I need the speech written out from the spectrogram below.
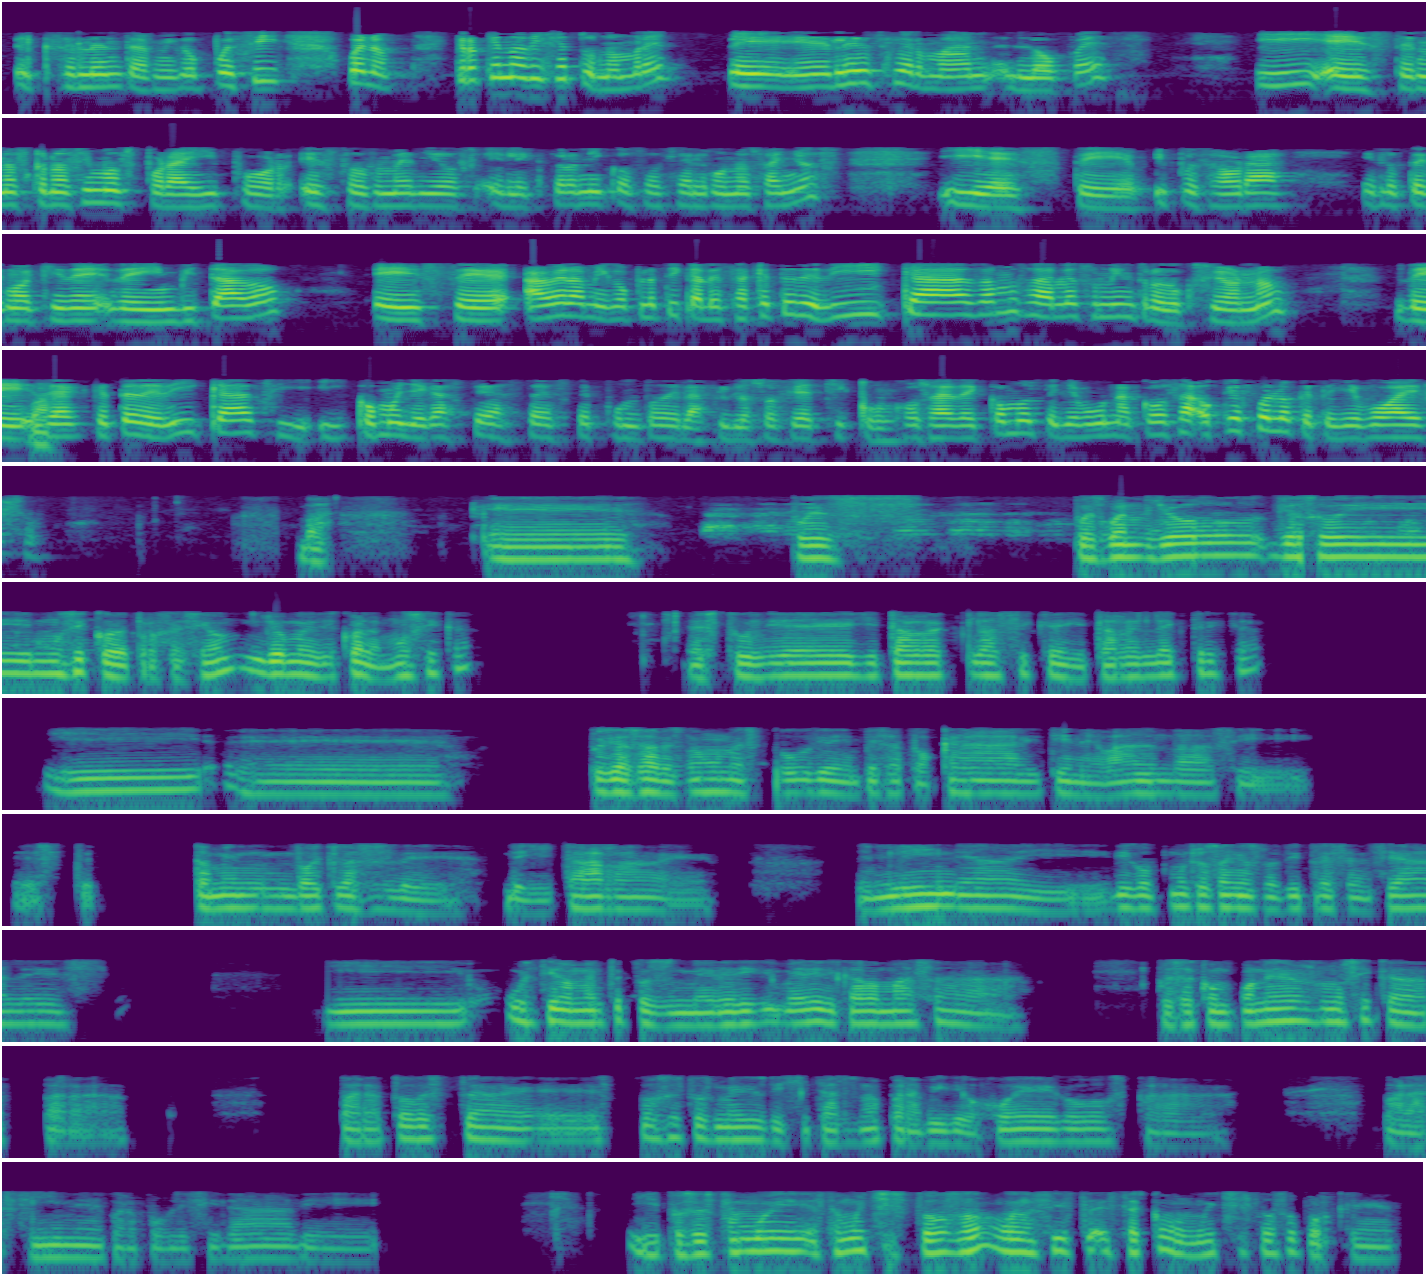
Excelente, amigo. Pues sí, bueno, creo que no dije tu nombre. Eh, él es Germán López y este nos conocimos por ahí por estos medios electrónicos hace algunos años y este y pues ahora eh, lo tengo aquí de, de invitado. Este a ver amigo platícales a qué te dedicas vamos a darles una introducción no de, de a qué te dedicas y, y cómo llegaste hasta este punto de la filosofía chico o sea de cómo te llevó una cosa o qué fue lo que te llevó a eso. Va. Eh, pues pues bueno, yo, yo soy músico de profesión, yo me dedico a la música. Estudié guitarra clásica y guitarra eléctrica. Y eh, pues ya sabes, ¿no? Uno estudia y empieza a tocar y tiene bandas y este también doy clases de, de guitarra eh, en línea y digo, muchos años las di presenciales y últimamente pues me, me he dedicado más a, pues a componer música para para todo este, todos estos medios digitales, ¿no? Para videojuegos, para para cine, para publicidad y y pues está muy está muy chistoso, bueno sí está, está como muy chistoso porque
